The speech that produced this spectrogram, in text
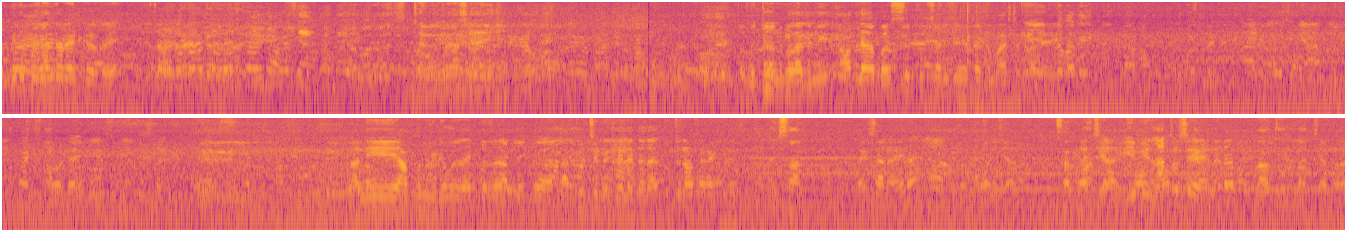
मी तर पहिल्यांदा राईड करत आहे. तर मित्रांनो बघा तुम्ही आपल्या बसचे खूप सारे जे येतात आहे. आणि आपण व्हिडिओमध्ये राईड करताना आपले एक लातूरचे भेटलेले आहेत दादा. तुमचं नाव काय ऐसा ऐसा आहे ना? अच्छा. हे बी लातूरचे आहे ना दादा? लातूर अच्छा मला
